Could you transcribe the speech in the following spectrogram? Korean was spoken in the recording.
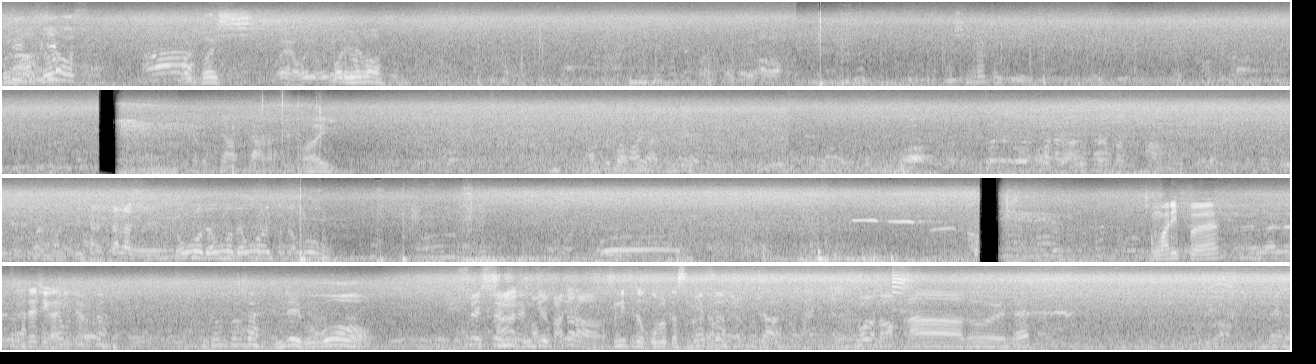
머리 박았어? 머리 뭐 씨. 머리 왜 박았어? 신발 끈끼리. 아이. 하면 안? 괜찮아, 잘라줄게. 명로, 명로, 명로 있어, 명로. 정말 이쁜 사제지간이죠. 문제이 뭐고? 순위 동기를 빠져라. 순위티도 꼽을 것습니다. 하나, 둘, 셋.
